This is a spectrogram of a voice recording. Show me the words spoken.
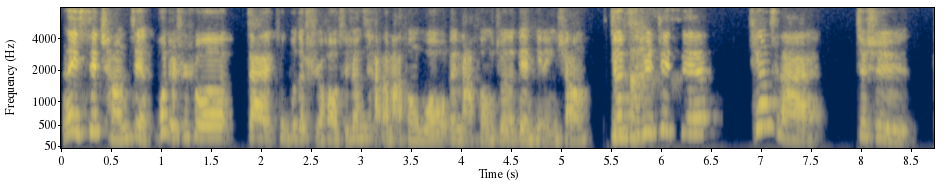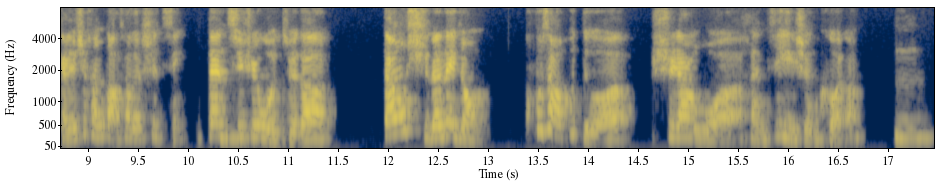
那些场景，或者是说在徒步的时候，学生踩了马蜂窝，我被马蜂蛰得遍体鳞伤，就其实这些听起来就是感觉是很搞笑的事情，但其实我觉得当时的那种哭笑不得是让我很记忆深刻的。嗯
